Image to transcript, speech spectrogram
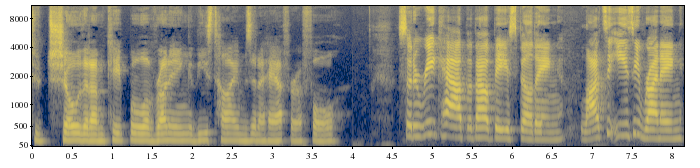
to show that I'm capable of running these times in a half or a full. So, to recap about base building, lots of easy running.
